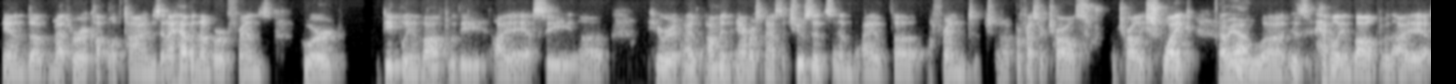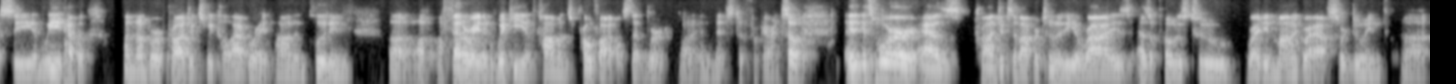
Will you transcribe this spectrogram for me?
and uh, met her a couple of times. And I have a number of friends who are deeply involved with the IASC. Uh, here, I, am in Amherst, Massachusetts, and I have uh, a friend, uh, Professor Charles Charlie Schweik, oh, yeah. who uh, is heavily involved with IASC, and we have a, a number of projects we collaborate on, including uh, a, a, federated wiki of commons profiles that we're uh, in the midst of preparing. So it's more as projects of opportunity arise as opposed to writing monographs or doing uh,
